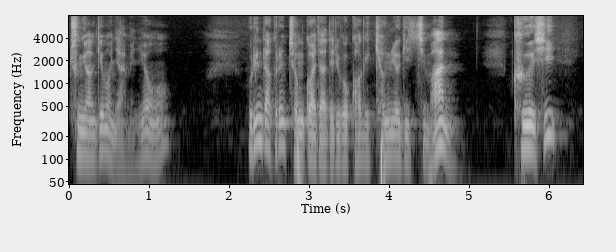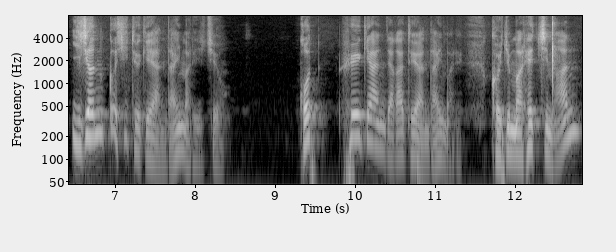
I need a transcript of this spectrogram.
중요한 게 뭐냐면요. 우린 다 그런 전과자들이고 과거 경력이 있지만 그것이 이전 것이 되게 한다 이 말이죠. 곧 회개한 자가 되어야 한다 이 말이에요. 거짓말 했지만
